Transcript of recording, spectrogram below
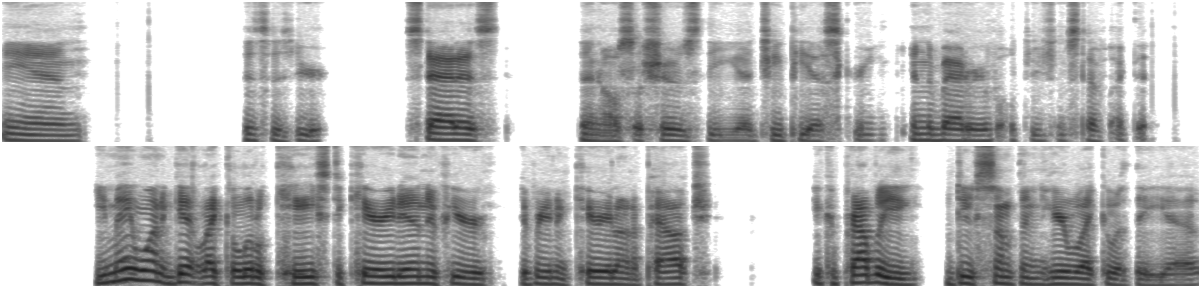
And this is your status then also shows the uh, GPS screen. and the battery voltage and stuff like that. You may want to get like a little case to carry it in if you're if you're gonna carry it on a pouch. You could probably do something here like with a uh,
